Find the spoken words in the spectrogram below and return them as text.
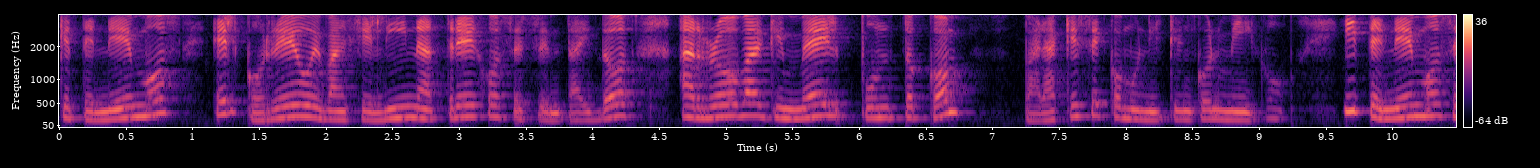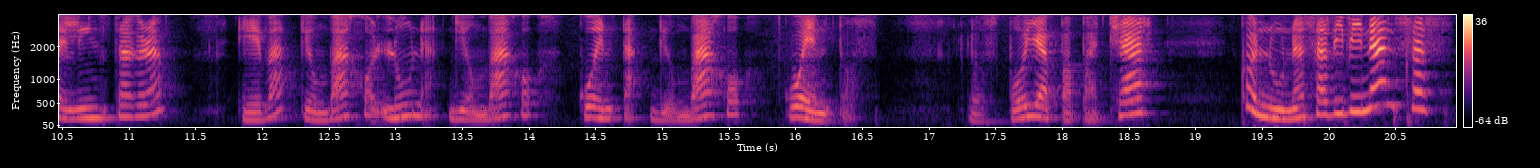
que tenemos el correo evangelinatrejo62 arroba gmail.com para que se comuniquen conmigo. Y tenemos el Instagram eva-luna-cuenta-cuentos. Los voy a papachar con unas adivinanzas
